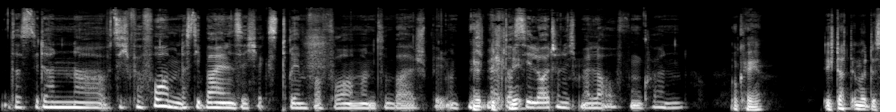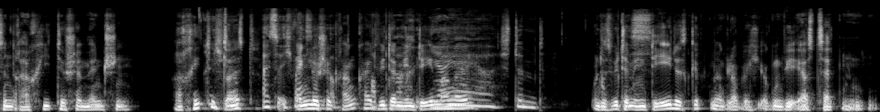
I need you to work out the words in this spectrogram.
Dass die dann äh, sich verformen, dass die Beine sich extrem verformen zum Beispiel und nicht Ja, mehr, ich- dass die Leute nicht mehr laufen können. Okay. Ich dachte immer, das sind rachitische Menschen. Rachitis, glaub- weißt also ich weiß Englische nicht, ob- Krankheit, ob Vitamin D-Mangel. Ja, ja, ja, stimmt. Und das ob Vitamin das- D, das gibt man, glaube ich, irgendwie erst seit dem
